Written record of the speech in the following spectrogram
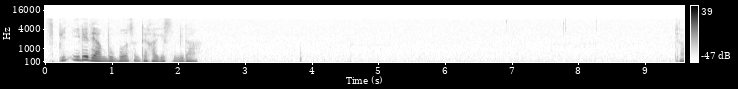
스핀 1에 대한 부분 선택하겠습니다. 자,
